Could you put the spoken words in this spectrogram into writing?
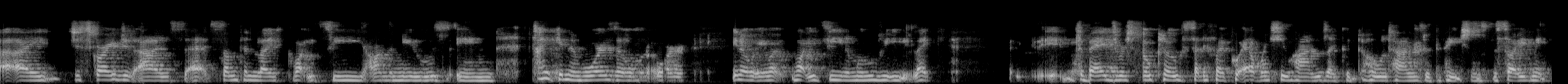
I described it as uh, something like what you'd see on the news in, like in a war zone, or you know what you'd see in a movie. Like the beds were so close that if I put out my two hands, I could hold hands with the patients beside me.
